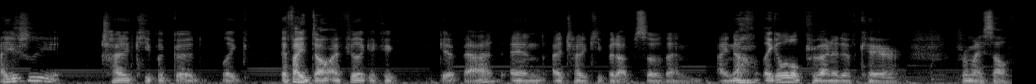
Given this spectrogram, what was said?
I usually try to keep a good like if I don't I feel like it could get bad and I try to keep it up so then I know like a little preventative care for myself.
